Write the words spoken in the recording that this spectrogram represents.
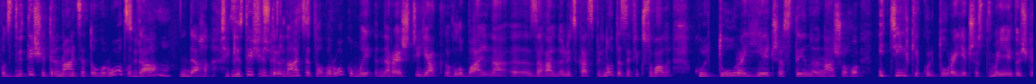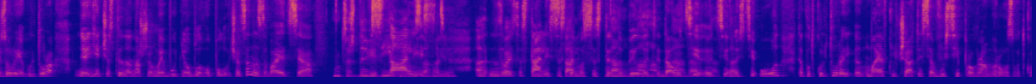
От з 2013 року, да, Серйозно? да, з з 2013 року ми нарешті, як глобальна е, загальнолюдська спільнота, зафіксували, культура є частиною нашого, і тільки культура є частиною з моєї точки зору, є культура, е, є частина нашого майбутнього благополуччя. Це називається Ну це ж сталість. взагалі. Е, Називається сталість, система Сталість, sustainability, да, да, ага, оці да, е, да, цінності ООН. Так от культура має включатися в усі програми розвитку.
